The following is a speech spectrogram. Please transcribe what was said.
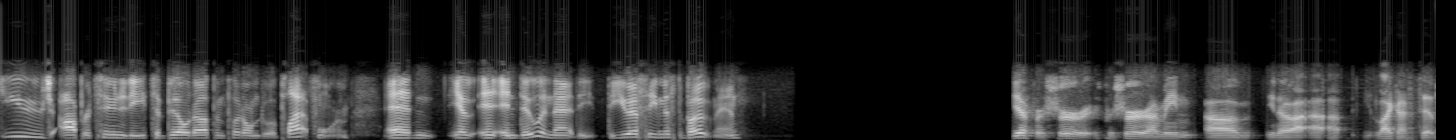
huge opportunity to build up and put onto a platform. And you know, in, in doing that, the the UFC missed the boat, man. Yeah, for sure, for sure. I mean, um, you know, I, I, like I said,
